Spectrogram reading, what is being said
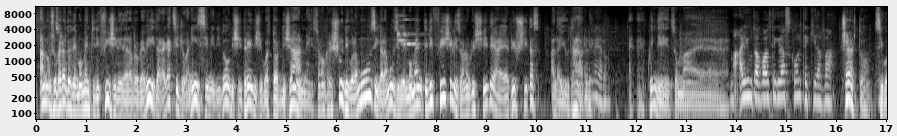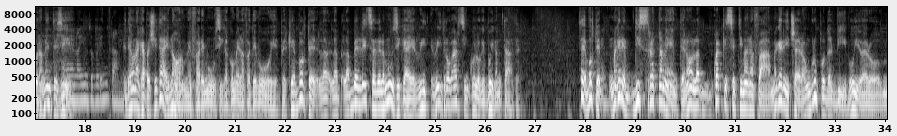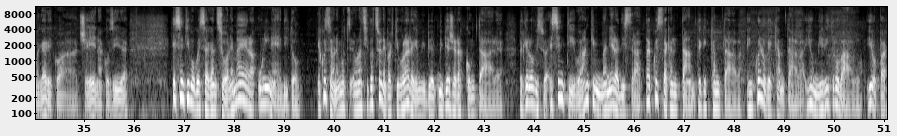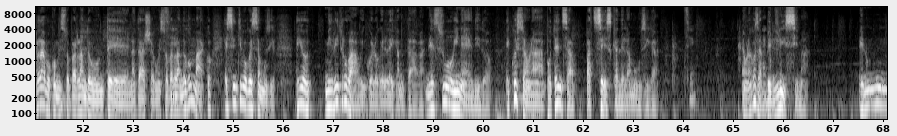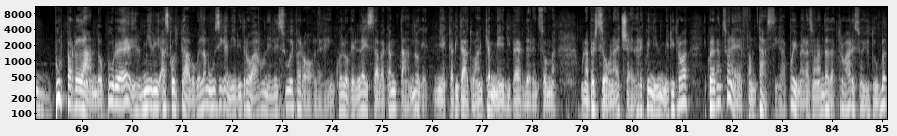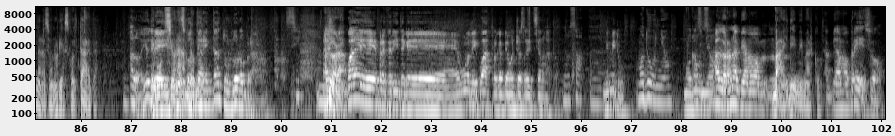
hanno superato dei momenti difficili della propria vita, ragazzi giovanissimi di 12, 13, 14 anni, sono cresciuti con la musica, la musica in momenti difficili sono riuscite a, è riuscita ad È aiutarli. vero. Eh, eh, quindi insomma, è- Ma aiuta a volte chi l'ascolta e chi la fa. certo, sicuramente sì. È un aiuto per entrambi. Ed è una capacità enorme fare musica come la fate voi, perché a volte la, la- la bellezza della musica è ri- ritrovarsi in quello che voi cantate. Sai, a volte, magari distrattamente, no? La- qualche settimana fa, magari c'era un gruppo dal vivo, io ero magari qua a cena così, eh, e sentivo questa canzone, ma era un inedito. E questa è, una situazione particolare che mi, mi piace raccontare, perché l'ho visto e sentivo anche in maniera distratta questa cantante che cantava e in quello che cantava io mi ritrovavo, io parlavo come sto parlando con te Natascia, come sto parlando con Marco e sentivo questa musica e io mi ritrovavo in quello che lei cantava, nel suo inedito e questa è una potenza pazzesca della musica. Sì. È una cosa È così. bellissima. E non- pur parlando, pur eh, mi ascoltavo quella musica e mi ritrovavo nelle sue parole, in quello che lei stava cantando, che mi è capitato anche a me di perdere insomma una persona, eccetera, e quindi mi ritrovavo. E quella canzone è fantastica. Poi me la sono andata a trovare su YouTube e me la sono riascoltata. Allora io direi di ascoltare intanto un loro brano Sì. allora quale preferite che è uno dei quattro che abbiamo già selezionato Non lo so. eh, dimmi tu Modugno. Modugno. Allora, noi abbiamo, mm, Vai, dimmi Marco. abbiamo preso,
